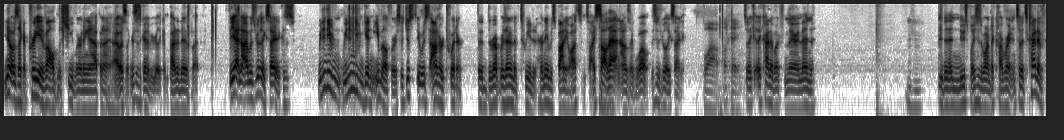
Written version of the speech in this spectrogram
you know, it was like a pretty involved machine learning app, and I, I was like, this is going to be really competitive. But, but yeah, no, I was really excited because we didn't even we didn't even get an email first. It just it was on her Twitter. The the representative tweeted. Her name is Bonnie Watson. So I saw Uh-huh. that and I was like, whoa, this is really exciting. Wow. Okay. So it, it kind of went from there, and then Mm-hmm. and then news places wanted to cover it, and so it's kind of.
